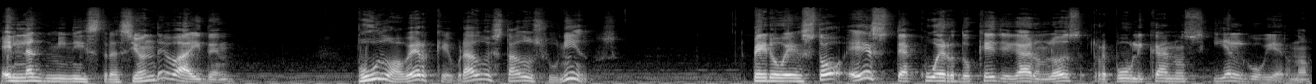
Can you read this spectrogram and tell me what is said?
En la administración de Biden, pudo haber quebrado Estados Unidos. Pero esto, este acuerdo que llegaron los republicanos y el gobierno,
